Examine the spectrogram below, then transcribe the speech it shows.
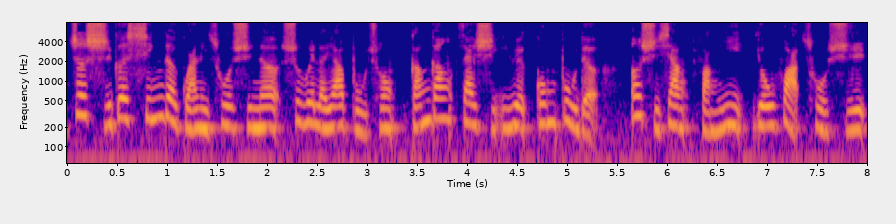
这十个新的管理措施呢，是为了要补充刚刚在十一月公布的。二十项防疫优化措施，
